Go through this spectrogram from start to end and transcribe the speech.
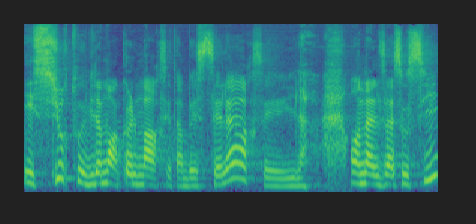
et surtout évidemment à Colmar c'est un best-seller, il a, en Alsace aussi.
